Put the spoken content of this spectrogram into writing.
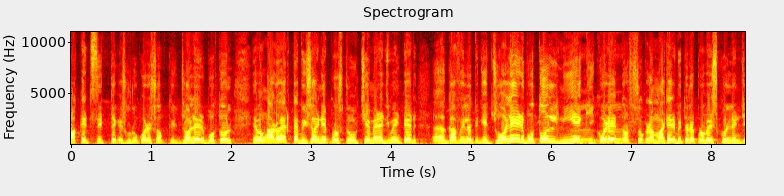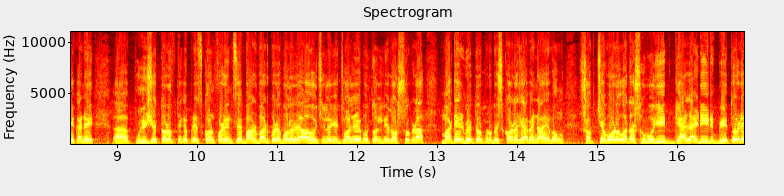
বাকেট সিট থেকে শুরু করে সব কিছু জলের বোতল এবং আরও একটা বিষয় নিয়ে প্রশ্ন উঠছে ম্যানেজমেন্টের গাফিলতি যে জলের বোতল নিয়ে কি করে দর্শকরা মাঠের ভিতরে প্রবেশ করলেন, যেখানে পুলিশের তরফ থেকে প্রেস কনফারেন্সে বারবার করে বলে দেওয়া হয়েছিল যে জলের বোতল নিয়ে দর্শকরা মাঠের ভেতর প্রবেশ করা যাবে না এবং সবচেয়ে বড় কথা শুভজিৎ, গ্যালারির ভেতরে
